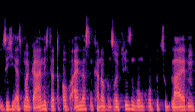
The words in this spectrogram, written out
äh, sich erstmal gar nicht darauf einlassen kann, auf unserer Krisenwohngruppe zu bleiben,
